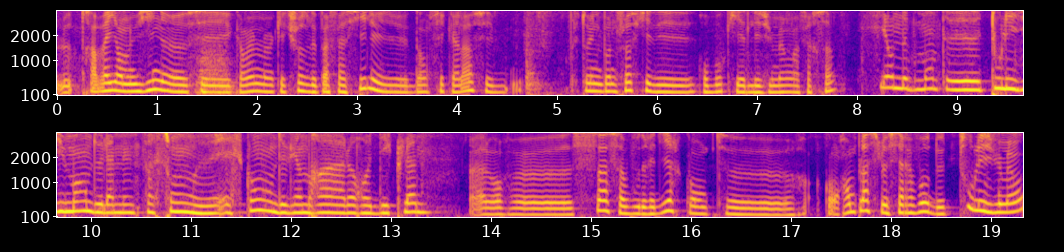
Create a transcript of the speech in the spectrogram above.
Le travail en usine, euh, c'est quand même quelque chose de pas facile et dans ces cas-là, c'est plutôt une bonne chose qu'il y ait des robots qui aident les humains à faire ça. Si on augmente euh, tous les humains de la même façon, euh, est-ce qu'on deviendra alors des clones? Alors euh, ça, ça voudrait dire qu'on remplace le cerveau de tous les humains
